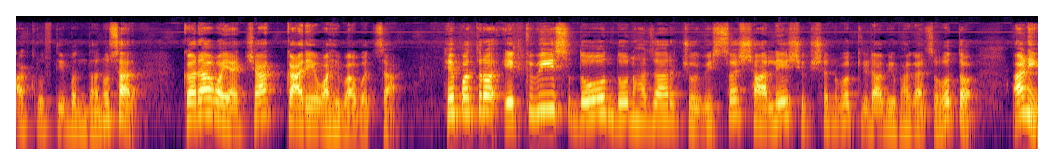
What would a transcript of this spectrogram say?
आकृतीबंधानुसार करावयाच्या कार्यवाहीबाबतचा. हे पत्र एकवीस दोन दोन हजार चोवीसचं शालेय शिक्षण व क्रीडा विभागाचं होतं आणि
